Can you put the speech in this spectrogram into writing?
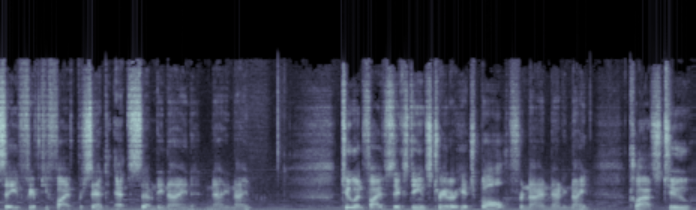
Save 55% at $79.99. 2 and 5 16 trailer hitch ball for $9.99. Class 2,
